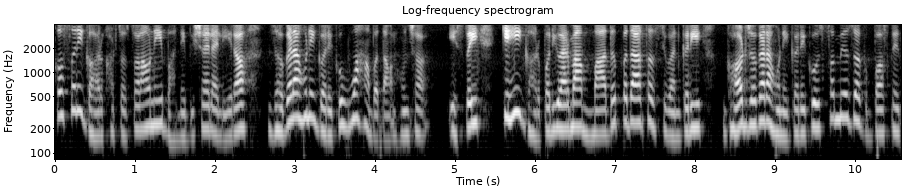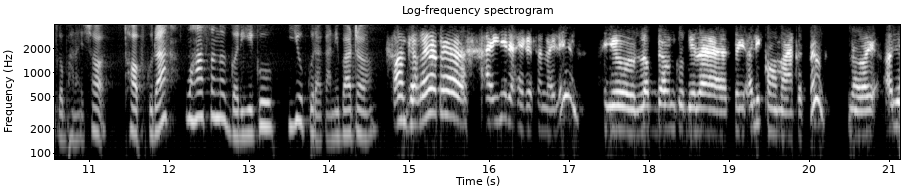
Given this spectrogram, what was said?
कसरी घर खर्च चलाउने भन्ने विषयलाई लिएर झगडा हुने गरेको उहाँ बताउनुहुन्छ। यस्तै केही घर परिवारमा मादक पदार्थ सेवन गरी घर झगडा हुने गरेको संयोजक बस्नेतको भनाइ छ। थप कुरा उहाँसँग गरिएको यो कुराकानीबाट। झगडा त आइ नै राखेका छन् अहिले। यो लकडाउनको बेला चाहिँ अलिक कम आएको छ। अलि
